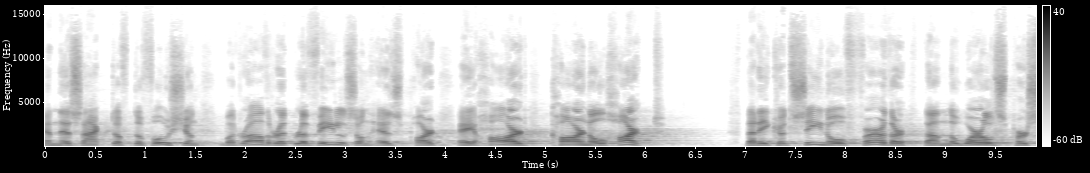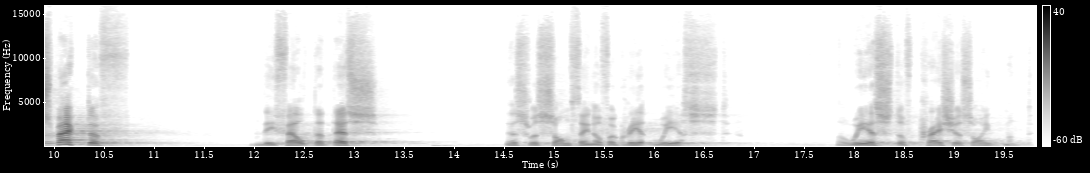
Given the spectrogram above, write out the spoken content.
in this act of devotion, but rather it reveals on his part a hard carnal heart that he could see no further than the world's perspective. And he felt that this, this was something of a great waste a waste of precious ointment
